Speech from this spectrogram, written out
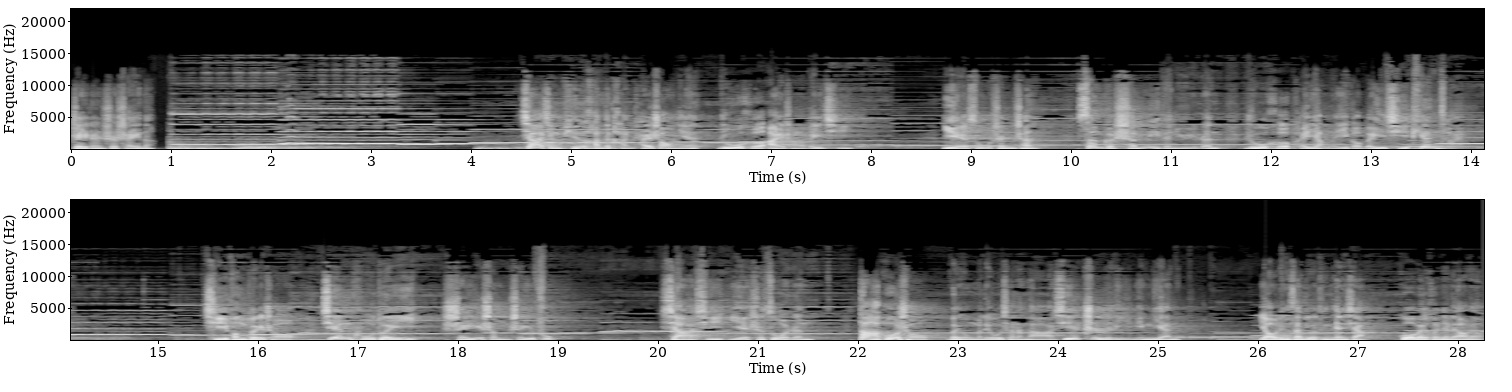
这人是谁呢？家境贫寒的砍柴少年如何爱上了围棋？夜宿深山。三个神秘的女人如何培养了一个围棋天才？棋逢对手，艰苦对弈，谁胜谁负？下棋也是做人，大国手为我们留下了哪些至理名言？幺零三九听天下，郭伟和您聊聊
